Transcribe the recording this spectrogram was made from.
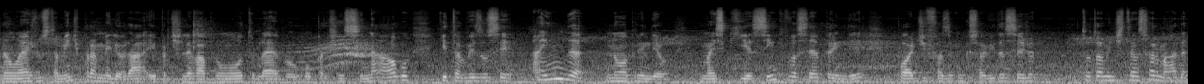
não é justamente para melhorar e para te levar para um outro level ou para te ensinar algo que talvez você ainda não aprendeu, mas que assim que você aprender pode fazer com que sua vida seja totalmente transformada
